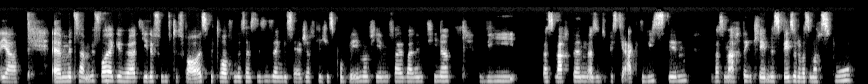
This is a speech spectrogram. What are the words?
ja, ähm, jetzt haben wir vorher gehört, jede fünfte Frau ist betroffen. Das heißt, es ist ein gesellschaftliches Problem auf jeden Fall, Valentina. Wie, was macht denn, also du bist ja Aktivistin, was macht denn Claim the Space oder was machst du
